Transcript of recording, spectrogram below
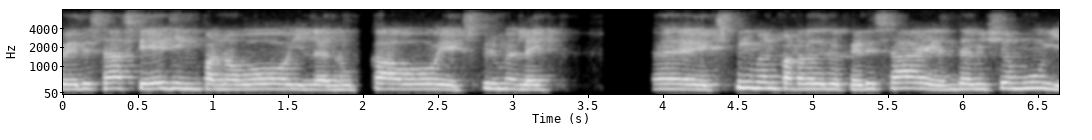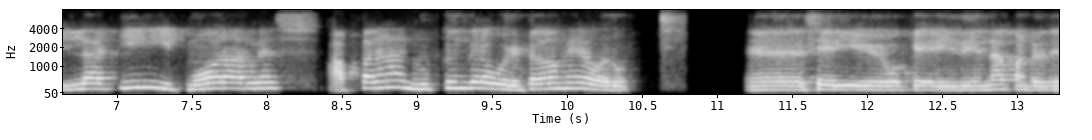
பெருசா ஸ்டேஜிங் பண்ணவோ இல்ல லுக்காவோ எக்ஸ்பிரிமெண்ட் லைக் எக்ஸ்பிரிமெண்ட் பண்றதுக்கு பெருசா எந்த விஷயமும் இல்லாட்டி இட் மோர் ஆர்லெஸ் அப்பதான் லுக்குங்கிற ஒரு டேர்மே வரும். சரி ஓகே இது என்ன பண்றது?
